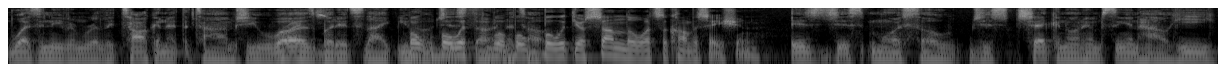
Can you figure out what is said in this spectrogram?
wasn't even really talking at the time. She was, Right. but it's like you But, know, but just with starting but, to talk. but with your son though, what's the conversation? it's just more so just checking on him, seeing how he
